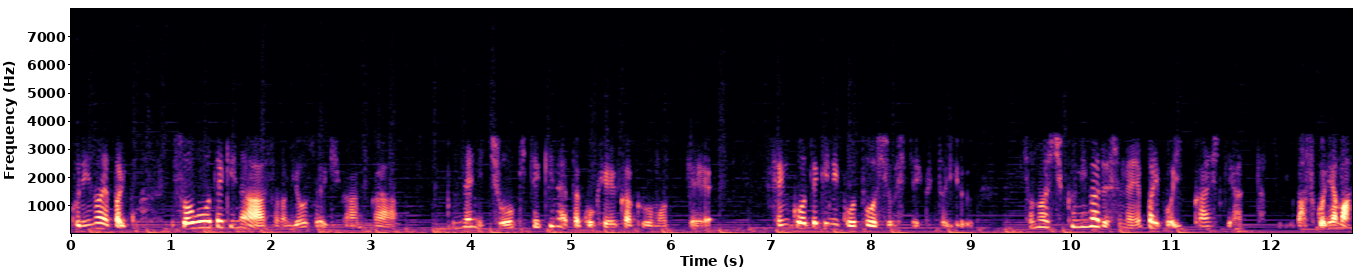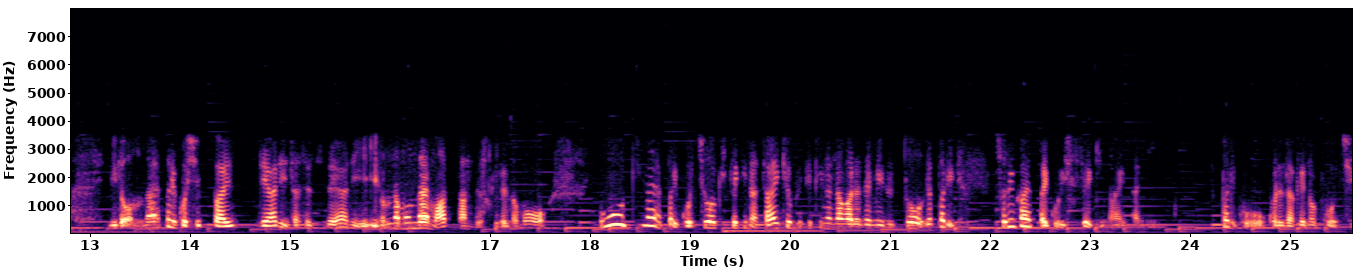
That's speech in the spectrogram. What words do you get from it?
国のやっぱり総合的なその行政機関が常に長期的なやっぱこう計画を持って先行的にこう投資をしていくというその仕組みがですねやっぱりこう一貫してあったという、まあ、そこにはまあいろんなやっぱりこう失敗であり挫折でありいろんな問題もあったんですけれども大きなやっぱりこう長期的な対極的な流れで見るとやっぱりそれがやっぱりこう1世紀の間にやっぱりこうこれだけのこう地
